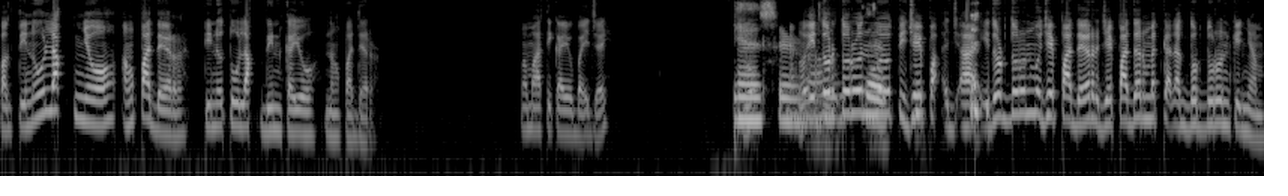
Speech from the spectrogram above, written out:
pag tinulak nyo ang pader, tinutulak din kayo ng pader. Mamati kayo ba, Jay? Yes, sir. No, idurduron mo ti Jay pa, ah, idurduron mo Jay pader, Jay pader met ka nagdurduron kinyam.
